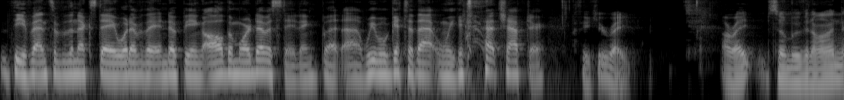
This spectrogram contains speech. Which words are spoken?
the events of the next day, whatever they end up being, all the more devastating. But uh, we will get to that when we get to that chapter. I think you're right. All right, so moving on,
